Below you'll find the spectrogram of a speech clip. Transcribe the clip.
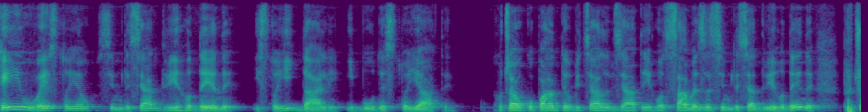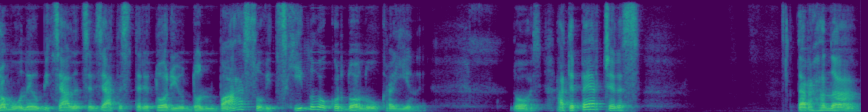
Київ вистояв 72 години і стоїть далі, і буде стояти. Хоча окупанти обіцяли взяти його саме за 72 години, причому вони обіцяли це взяти з територію Донбасу від східного кордону України. Ось. А тепер через Таргана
